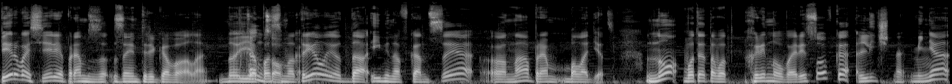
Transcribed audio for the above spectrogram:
Первая серия прям за- заинтриговала. Но я Концовка. посмотрел ее, да, именно в конце она прям молодец. Но вот эта вот хреновая рисовка, лично меня,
